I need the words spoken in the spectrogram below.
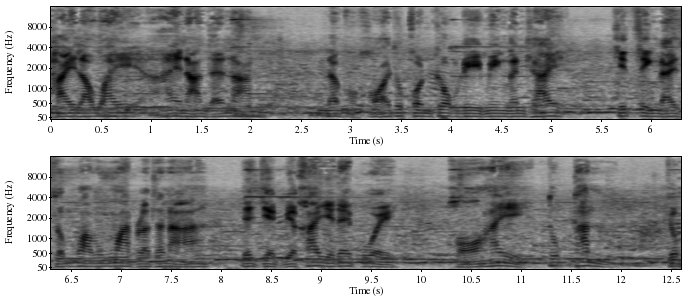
ไทยเราไว้ให้นานแต่นาน แล้วก็ขอให้ทุกคนโชคดีมีเงินใช้ คิดสิ่งใดสมความมุ่งมา่ปรารถนาอย่าเจ็บอย่าไข้อย่าได้ป่วย ขอให้ทุกท่าน จง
